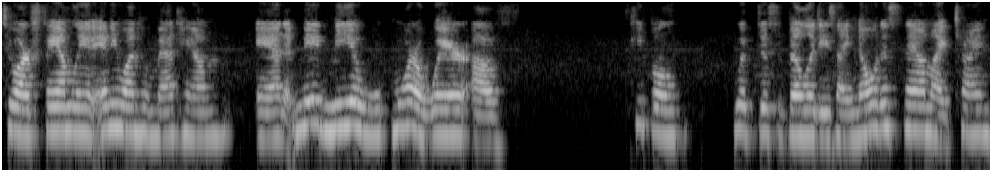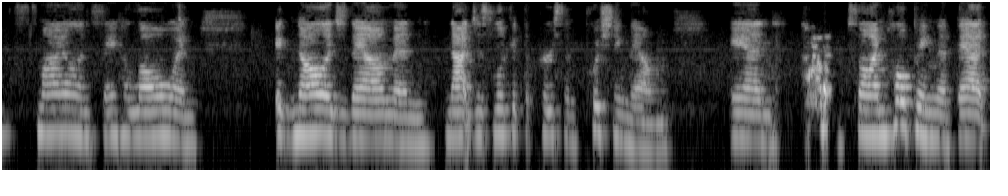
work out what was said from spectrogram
to our family and anyone who met him. And it made me more aware of people with disabilities. I notice them. I try and smile and say hello and acknowledge them and not just look at the person pushing them. And so I'm hoping that that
